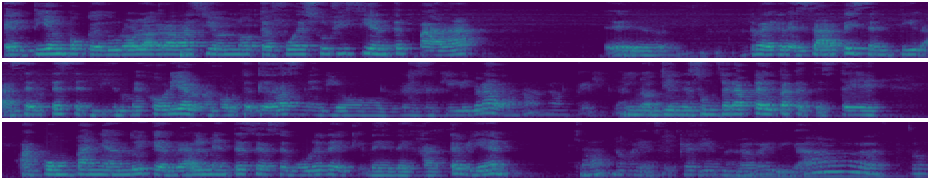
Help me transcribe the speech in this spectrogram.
el tiempo que duró la grabación no te fue suficiente para eh, regresarte y sentir, hacerte sentir mejor y a lo mejor te quedas medio desequilibrada, ¿no? Ah, y no tienes un terapeuta que te esté acompañando y que realmente se asegure de, de dejarte bien, ¿no? No vaya a ser que alguien me agarre y diga, ah, esto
